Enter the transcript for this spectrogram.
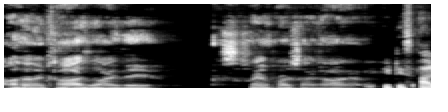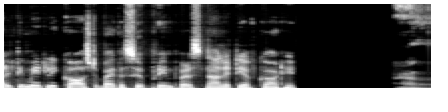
ultimately caused by the Supreme Person of Godhead It is ultimately caused by the Supreme Personality of Godhead and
